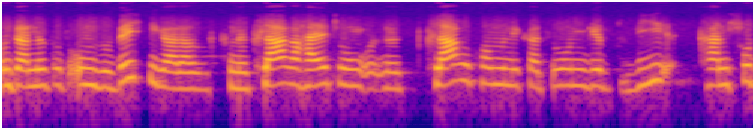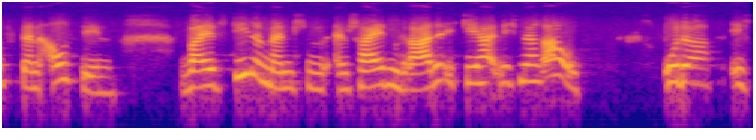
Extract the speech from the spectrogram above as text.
Und dann ist es umso wichtiger, dass es eine klare Haltung und eine klare Kommunikation gibt, wie kann Schutz denn aussehen? Weil viele Menschen entscheiden gerade, ich gehe halt nicht mehr raus. Oder ich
